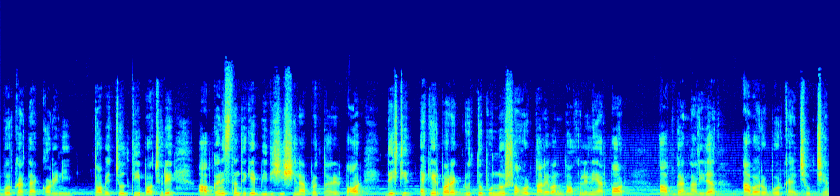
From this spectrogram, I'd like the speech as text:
বোরকা ত্যাগ করেনি। তবে চলতি বছরে আফগানিস্তান থেকে বিদেশি সেনা প্রত্যাহারের পর দেশটির একের পর এক গুরুত্বপূর্ণ শহর তালেবান দখলে নেয়ার পর আফগান নারীরা আবারও বোরকায় ঝুঁকছেন।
